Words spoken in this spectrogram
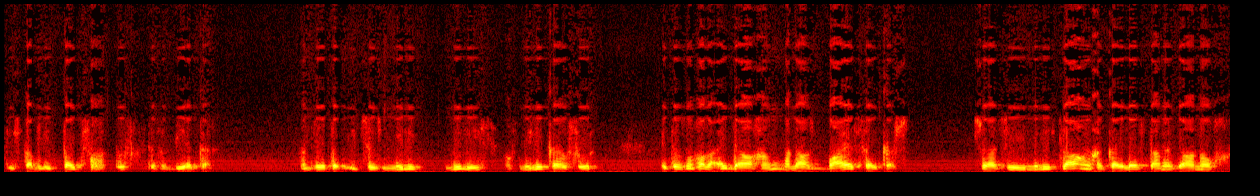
die stabiliteit van die te verbeter. Want weet dat iets soos milie milies of mieliekovoer het ons nogal 'n uitdaging want daar's baie suikers. So as die mielie klaar aangekuil is, dan is daar nog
